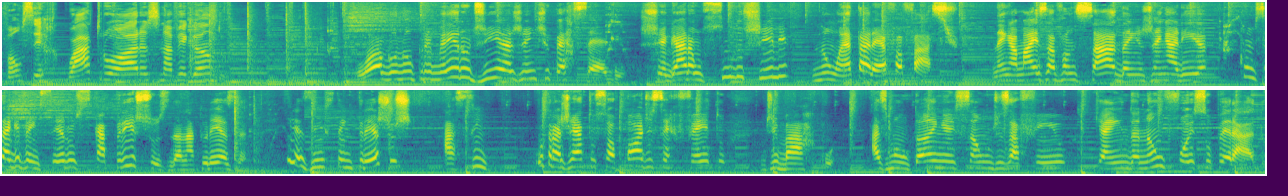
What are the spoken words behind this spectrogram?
Vão ser quatro horas navegando. Logo no primeiro dia a gente percebe, chegar ao sul do Chile não é tarefa fácil. Nem a mais avançada engenharia consegue vencer os caprichos da natureza. E existem trechos assim. O trajeto só pode ser feito de barco. As montanhas são um desafio que ainda não foi superado.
